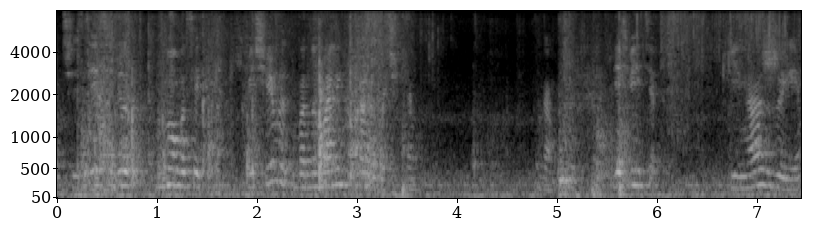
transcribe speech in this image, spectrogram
Короче, здесь идет много всяких вещей в одной маленькой коробочке. Да. Здесь, видите, такие ножи.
